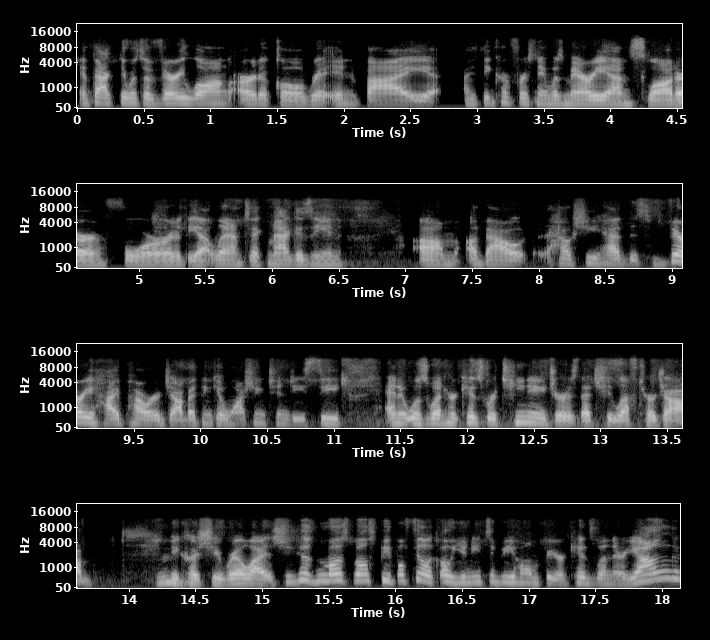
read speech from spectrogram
In fact, there was a very long article written by, I think her first name was Marianne Slaughter for the Atlantic magazine um, about how she had this very high powered job, I think in Washington, D.C. And it was when her kids were teenagers that she left her job Mhm. because she realized, because most, most people feel like, oh, you need to be home for your kids when they're young,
